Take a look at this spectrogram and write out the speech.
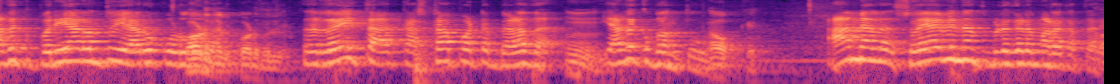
ಅದಕ್ಕೆ ಪರಿಹಾರ ಅಂತೂ ಯಾರು ಕೊಡುದಿಲ್ಲ. ರೈತ ಕಷ್ಟಪಟ್ಟು ಬೆಳೆದ ಎದಕ್ಕೆ ಬಂತು? ಓಕೆ. ಆಮೇಲೆ ಸೋಯಾಬೀನ್ ಅಂತ ಬಿಡುಗಡೆ ಮಾಡಕತ್ತಾರೆ.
